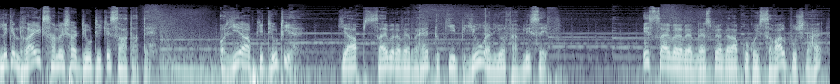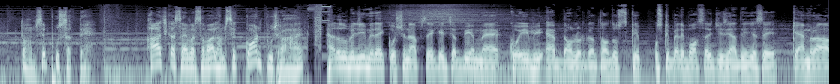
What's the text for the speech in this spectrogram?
लेकिन राइट्स हमेशा ड्यूटी के साथ आते हैं, और ये आपकी ड्यूटी है कि आप साइबर अवेयर रहें to keep you and your family safe इस साइबर अवेयरनेस में अगर आपको कोई सवाल पूछना है तो हमसे पूछ सकते हैं। आज का साइबर सवाल हमसे कौन पूछ रहा है? हेलो दुबे जी, मेरा एक क्वेश्चन आपसे कि जब भी मैं कोई भी ऐप डाउनलोड करता हूँ तो उसके उसके पहले बहुत सारी चीज़ें आती हैं, जैसे कैमरा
